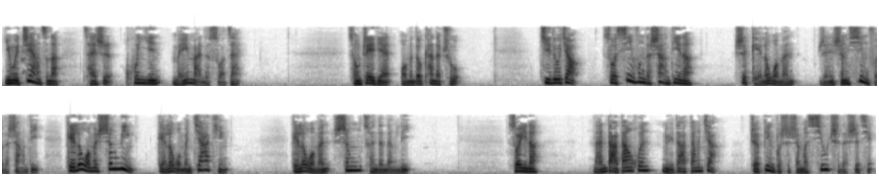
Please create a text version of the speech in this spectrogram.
因为这样子呢。才是婚姻美满的所在。从这一点，我们都看得出，基督教所信奉的上帝呢，是给了我们人生幸福的上帝，给了我们生命，给了我们家庭，给了我们生存的能力。所以呢，男大当婚，女大当嫁，这并不是什么羞耻的事情。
